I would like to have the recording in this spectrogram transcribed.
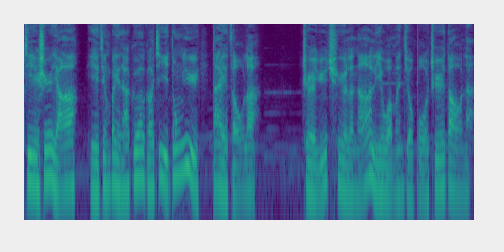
季诗雅已经被他哥哥季东玉带走了，至于去了哪里，我们就不知道了。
